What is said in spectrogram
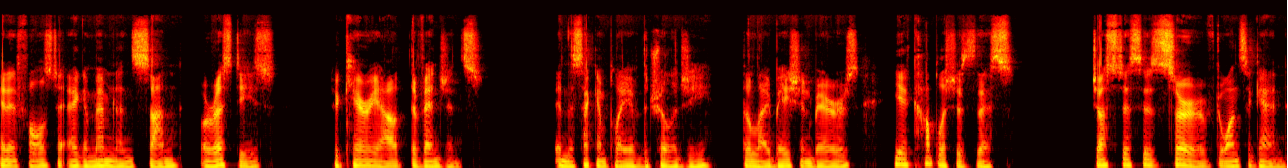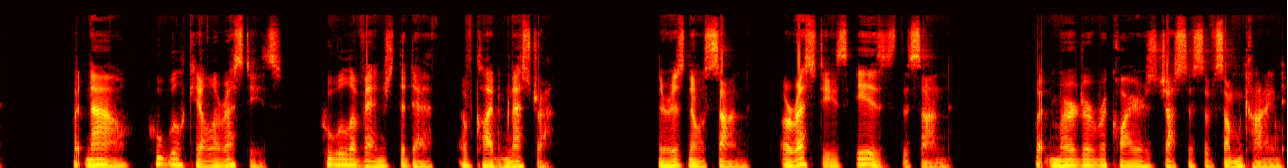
and it falls to Agamemnon's son, Orestes, to carry out the vengeance. In the second play of the trilogy, The Libation Bearers, he accomplishes this. Justice is served once again. But now, who will kill Orestes? Who will avenge the death of Clytemnestra? There is no son. Orestes is the son. But murder requires justice of some kind,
